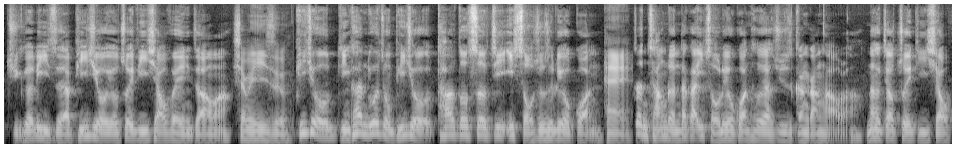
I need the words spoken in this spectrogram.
举个例子啊，啤酒有最低消费，你知道吗？什么意思？啤酒，你看为什么啤酒它都设计一手就是六罐？嘿，正常人大概一手六罐喝下去是刚刚好了，那个叫最低消费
